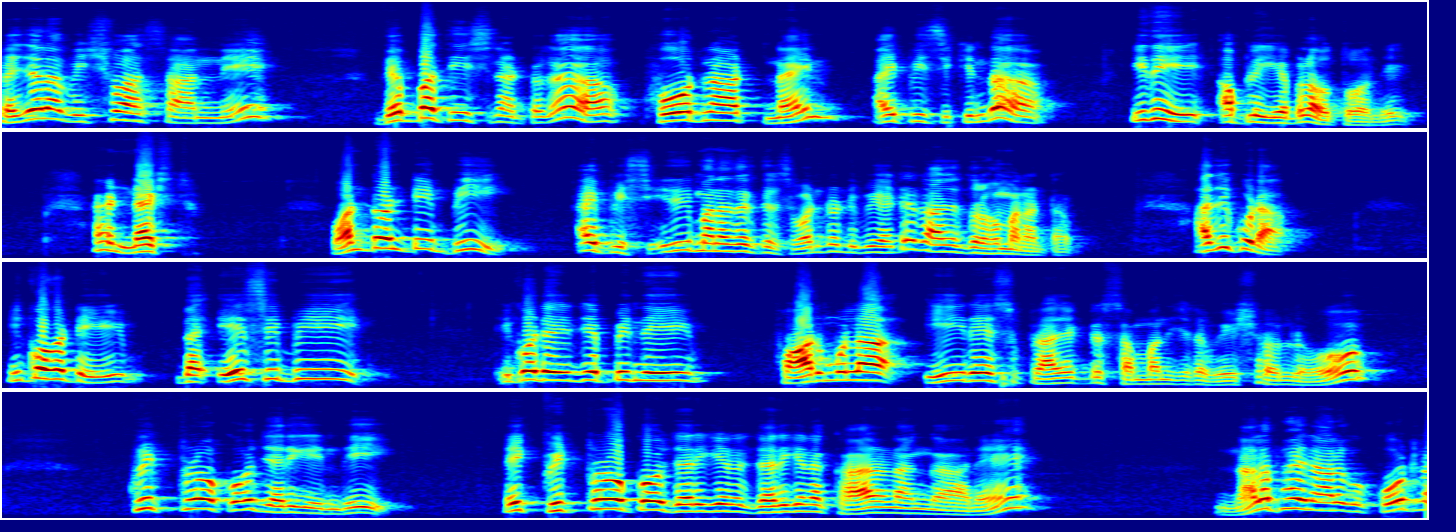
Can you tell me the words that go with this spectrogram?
ప్రజల విశ్వాసాన్ని దెబ్బతీసినట్టుగా ఫోర్ నాట్ నైన్ ఐపీసీ కింద ఇది అప్లికేబుల్ అవుతోంది. And next one twenty B IPC ఇది మనందరికి తెలుసు. వన్ ట్వంటీ బి అంటే రాజద్రోహం అని అంటాం. అది కూడా ఇంకొకటి ద ఏసీబీ ఇంకోటి ఏం చెప్పింది? ఫార్ములా ఈ రేస్ ప్రాజెక్టుకు సంబంధించిన విషయంలో క్విట్ ప్రోకో జరిగింది. ఈ క్విట్ ప్రోకో జరిగిన జరిగిన కారణంగానే నలభై నాలుగు కోట్ల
